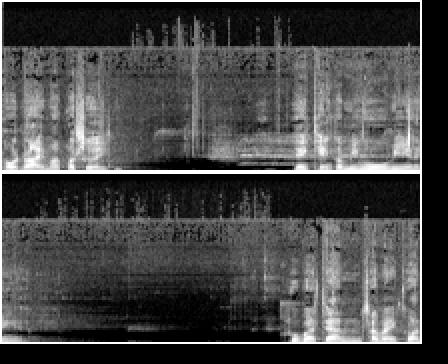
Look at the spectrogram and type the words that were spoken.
โหดร้ายมากกว่าเสืออีกอย่างเก่งก็มีงูมีอะไรเงี้ยครูบาอาจารย์สมัยก่อน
